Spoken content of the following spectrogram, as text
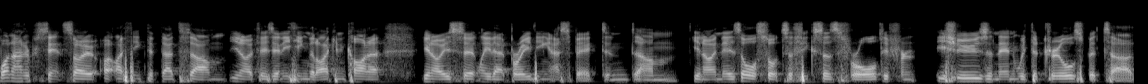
100%. So I think that that's, um, you know, if there's anything that I can kind of, you know, is certainly that breathing aspect. And, um, you know, and there's all sorts of fixes for all different issues and then with the drills. But uh,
